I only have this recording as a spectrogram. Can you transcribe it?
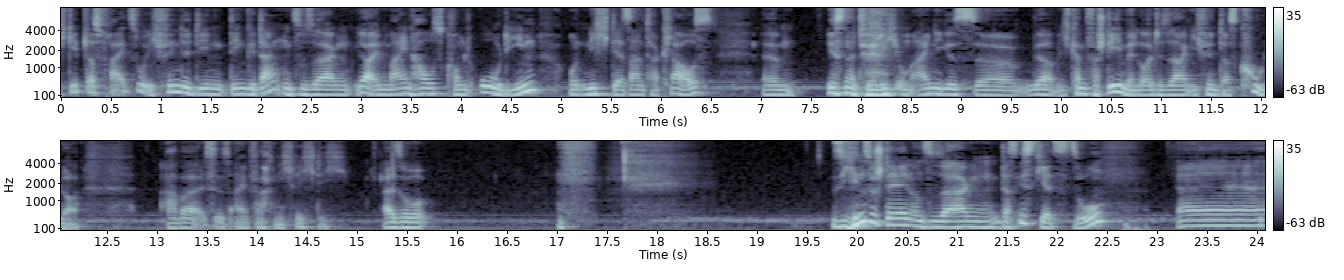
ich gebe das frei zu, ich finde den, den Gedanken zu sagen, ja, in mein Haus kommt Odin und nicht der Santa Claus, ähm, ist natürlich um einiges, äh, ja, ich kann verstehen, wenn Leute sagen, ich finde das cooler aber es ist einfach nicht richtig. Also sie hinzustellen und zu sagen, das ist jetzt so, äh,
